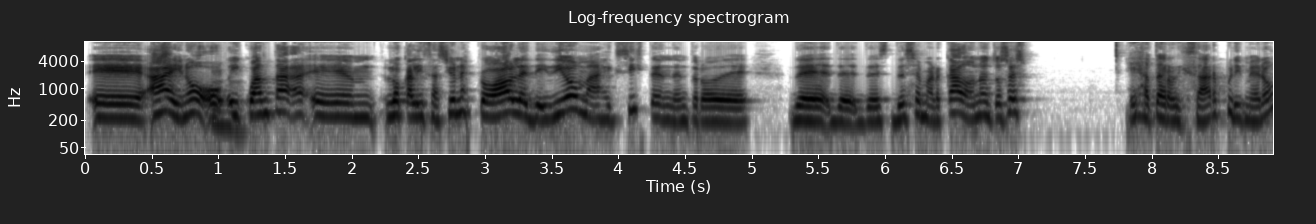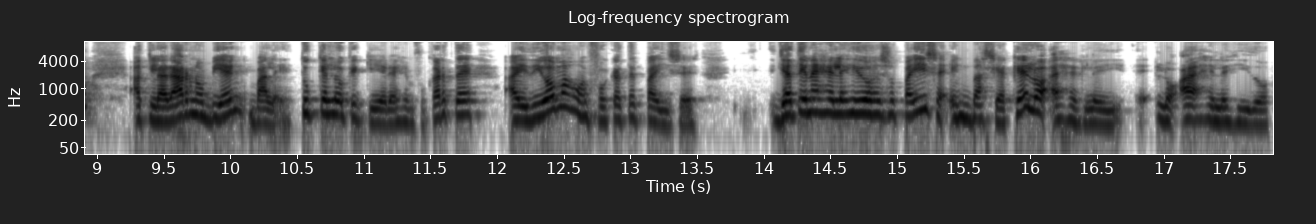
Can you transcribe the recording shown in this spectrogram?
eh, hay, ¿no? y cuántas em, localizaciones probables de idiomas existen dentro de, de, ese mercado, ¿no? Entonces, es aterrizar primero, aclararnos bien, vale, ¿tú qué es lo que quieres? ¿Enfocarte a idiomas o enfocarte a países? Ya tienes elegidos esos países, ¿en base a qué lo has, lo has elegido?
